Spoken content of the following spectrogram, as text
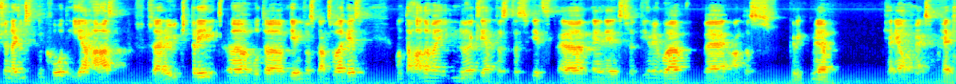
Journalistencode eher heißt, Rücktritt äh, oder irgendwas ganz Arges. Und da hat er aber eben nur erklärt, dass das jetzt äh, eine Satire war, weil anders kriegt man keine Aufmerksamkeit.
